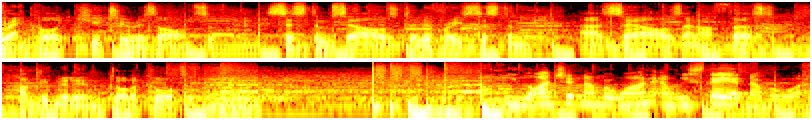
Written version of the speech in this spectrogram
Record Q2 results of system sales, delivery system uh, sales, and our first $100 million quarter. We launch at number one and we stay at number one.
